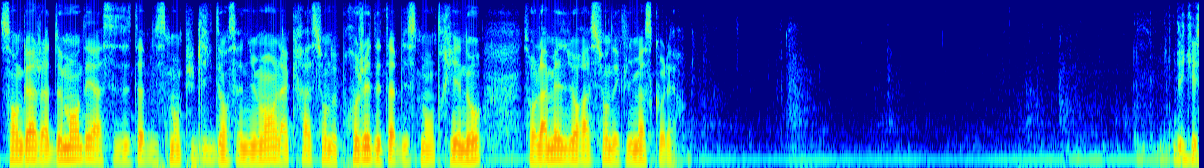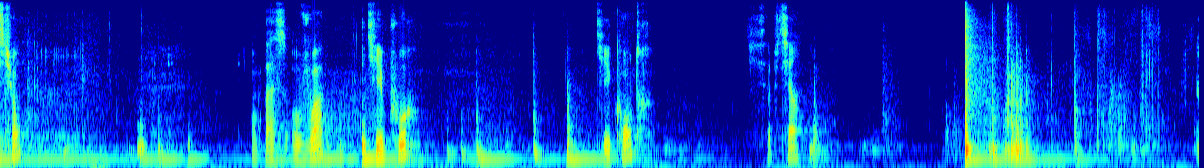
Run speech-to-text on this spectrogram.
s'engage à demander à ces établissements publics d'enseignement la création de projets d'établissement triennaux sur l'amélioration des climats scolaires. Des questions? On passe aux voix. Qui est pour? Qui est contre? Qui s'abstient?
